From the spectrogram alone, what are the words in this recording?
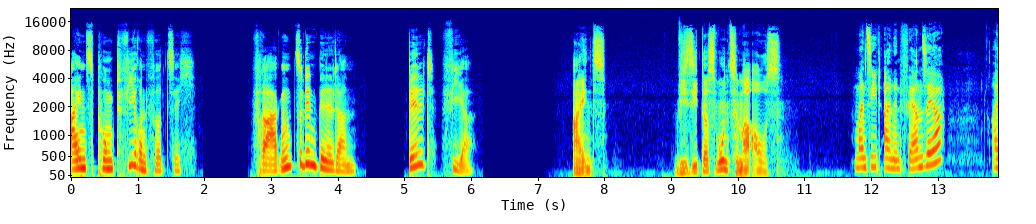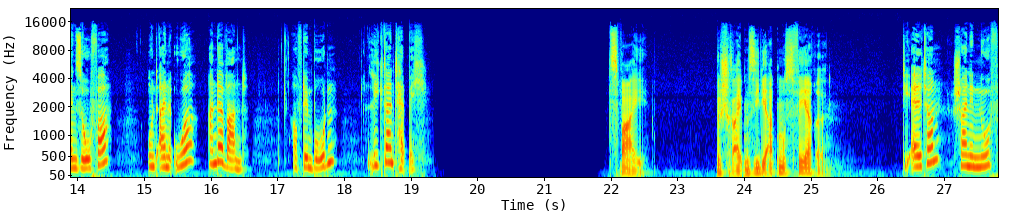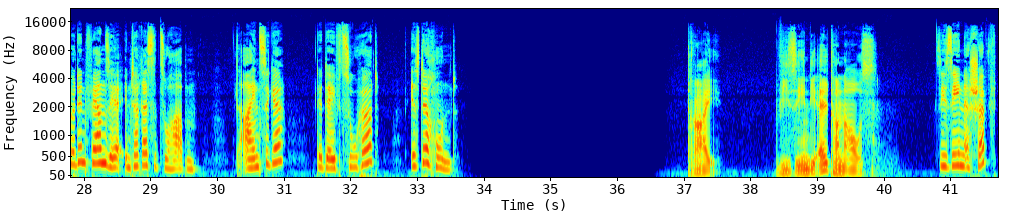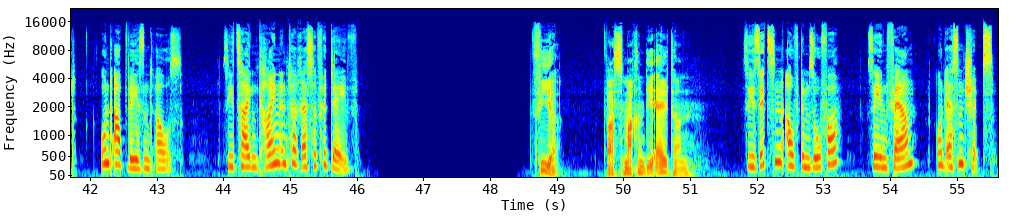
1.44 Fragen zu den Bildern. Bild 4 1. Wie sieht das Wohnzimmer aus? Man sieht einen Fernseher, ein Sofa und eine Uhr an der Wand. Auf dem Boden liegt ein Teppich. 2. Beschreiben Sie die Atmosphäre. Die Eltern scheinen nur für den Fernseher Interesse zu haben. Der einzige, der Dave zuhört, ist der Hund. 3. Wie sehen die Eltern aus? Sie sehen erschöpft und abwesend aus. Sie zeigen kein Interesse für Dave. 4. Was machen die Eltern? Sie sitzen auf dem Sofa, sehen fern und essen Chips.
